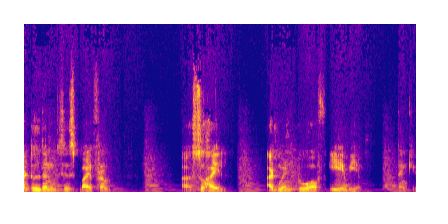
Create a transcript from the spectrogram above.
until then this is bye from Suhail admin two of AVM thank you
